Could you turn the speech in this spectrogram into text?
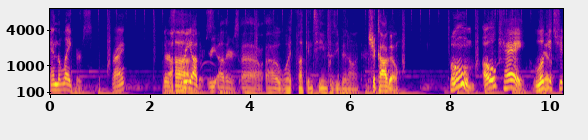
and the Lakers. Right. There's uh, three others. Three others. Uh, uh, what fucking teams has he been on? Chicago. Boom. Okay. Look yep. at you.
